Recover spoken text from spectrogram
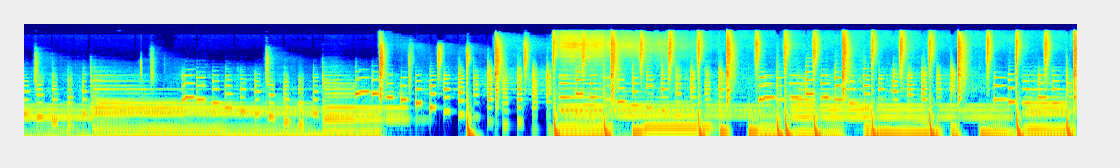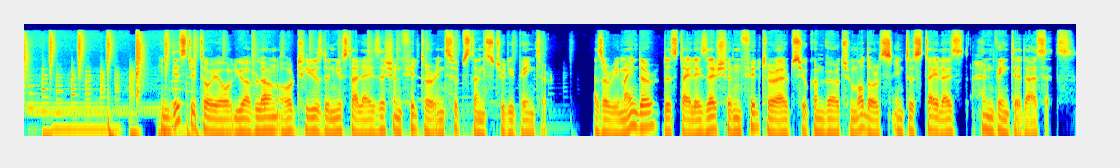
In this tutorial, you have learned how to use the new stylization filter in Substance 3D Painter. As a reminder, the stylization filter helps you convert your models into stylized hand-painted assets.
